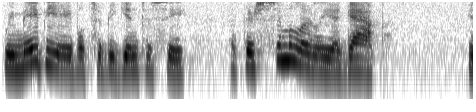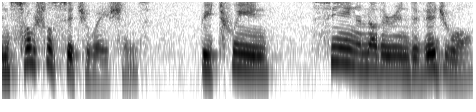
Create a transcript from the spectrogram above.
we may be able to begin to see that there's similarly a gap in social situations between seeing another individual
